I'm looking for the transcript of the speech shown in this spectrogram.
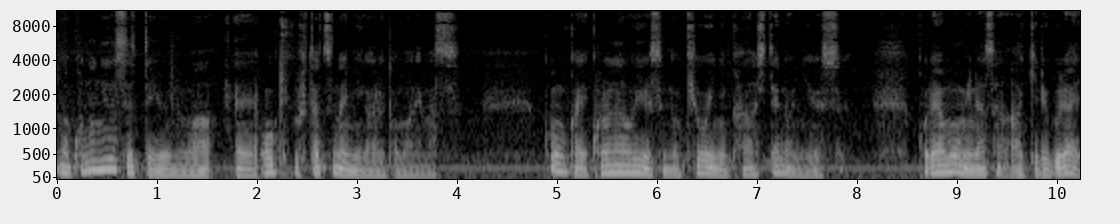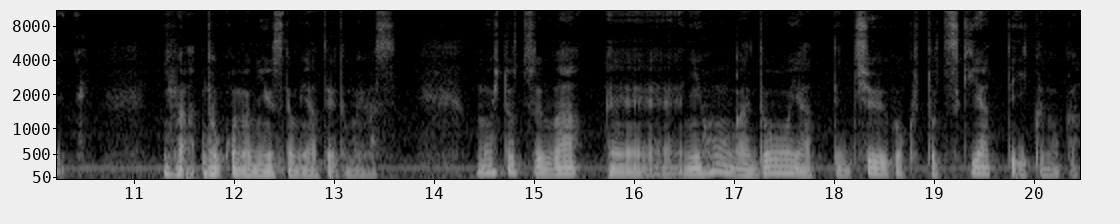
まあ、このニュースっていうのは、えー、大きく2つの意味があると思われます。今回コロナウイルスの脅威に関してのニュース。これはもう皆さん飽きるぐらい今どこのニュースでもやってると思います。もう一つは、えー、日本がどうやって中国と付き合っていくのか。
